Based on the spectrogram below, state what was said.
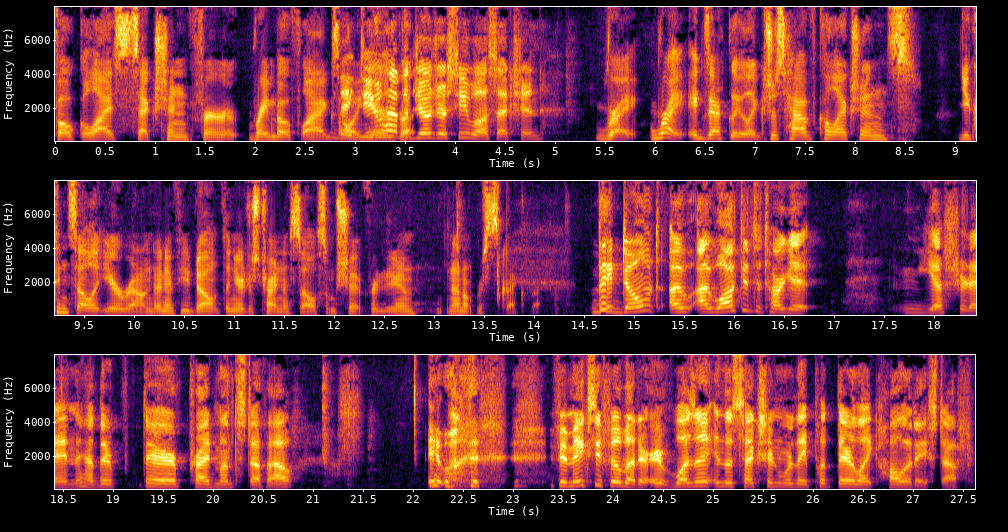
focalized section for rainbow flags They do year, have but- a JoJo Siwa section. Right, right, exactly. Like just have collections. You can sell it year round, and if you don't, then you're just trying to sell some shit for June. And I don't respect that. They don't. I I walked into Target yesterday and they had their their Pride Month stuff out. It if it makes you feel better, it wasn't in the section where they put their like holiday stuff.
